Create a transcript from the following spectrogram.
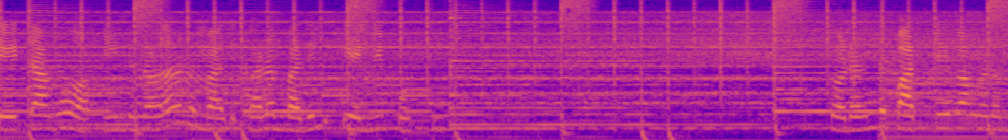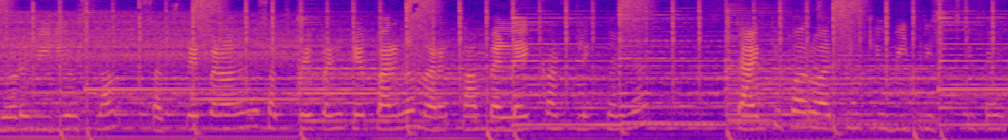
லேட் ஆகும் அப்படின்றனால நம்ம அதுக்கான பதில் கேள்வி போட்டோம் தொடர்ந்து பார்த்துட்டே வாங்க நம்மளோட வீடியோஸ்லாம். சப்ஸ்கிரைப் பண்ணாலும் சப்ஸ்கிரைப் பண்ணிட்டே பாருங்கள் மறக்காமல் பெல் ஐக்கான் கிளிக் பண்ணுங்கள் தேங்க்யூ ஃபார் வாட்சிங் கியூபி த்ரீ சிக்ஸ்டி ஃபைவ்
